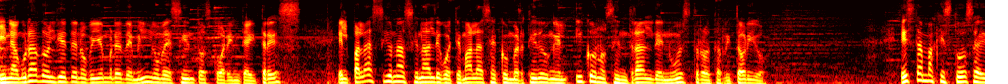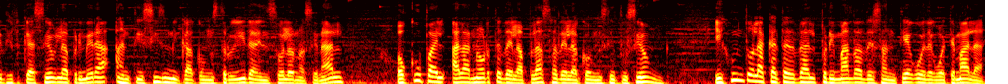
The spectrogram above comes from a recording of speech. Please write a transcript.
Inaugurado el 10 de noviembre de 1943, el Palacio Nacional de Guatemala se ha convertido en el ícono central de nuestro territorio. Esta majestuosa edificación, la primera antisísmica construida en suelo nacional, ocupa el ala norte de la Plaza de la Constitución y junto a la Catedral Primada de Santiago de Guatemala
